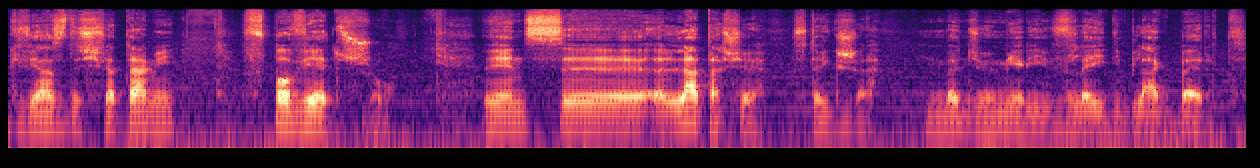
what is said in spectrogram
gwiazdy światami w powietrzu. Więc lata się w tej grze. Będziemy mieli w Lady Blackbird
